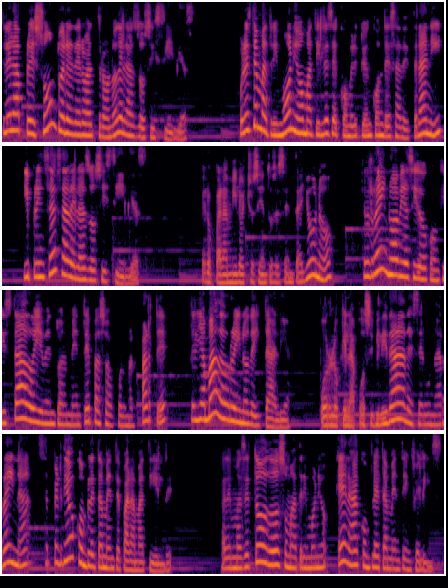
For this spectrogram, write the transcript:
él era presunto heredero al trono de las dos Sicilias. Por este matrimonio, Matilde se convirtió en condesa de Trani y princesa de las dos Sicilias. Pero para 1861, el reino había sido conquistado y eventualmente pasó a formar parte del llamado Reino de Italia, por lo que la posibilidad de ser una reina se perdió completamente para Matilde. Además de todo, su matrimonio era completamente infeliz.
